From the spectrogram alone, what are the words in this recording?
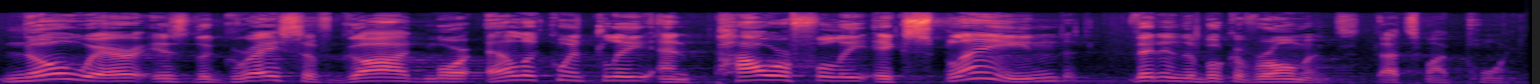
nowhere is the grace of God more eloquently and powerfully explained than in the book of Romans. That's my point.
